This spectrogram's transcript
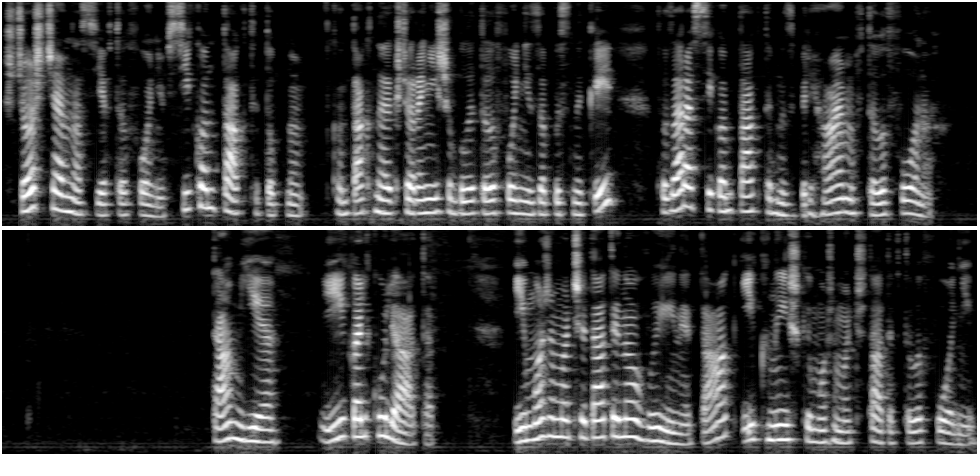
Що ще в нас є в телефоні? Всі контакти. Тобто, контактно, якщо раніше були телефонні записники, то зараз всі контакти ми зберігаємо в телефонах. Там є і калькулятор, і можемо читати новини, так, і книжки можемо читати в телефоні.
